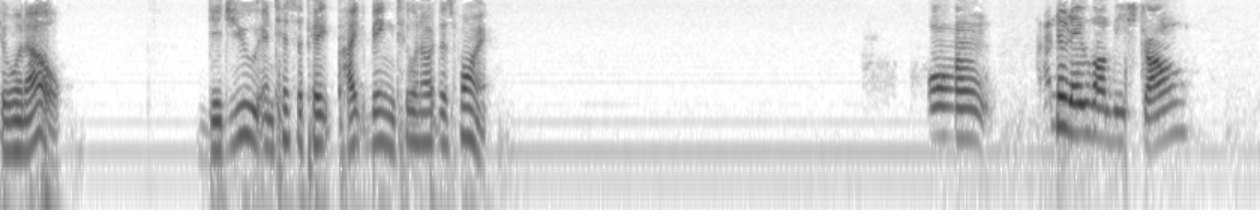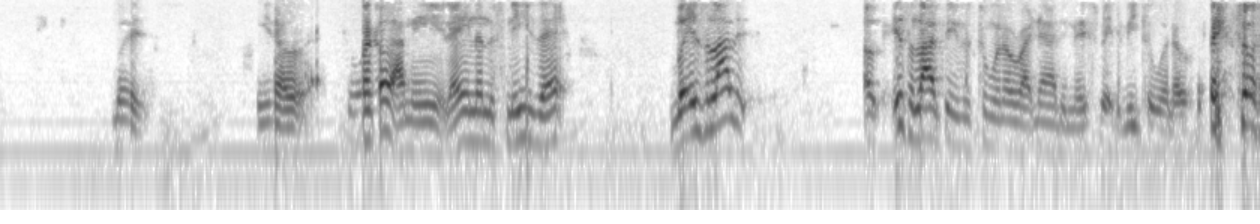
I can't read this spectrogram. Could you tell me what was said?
two and zero. Oh. Did you anticipate Pike being two and zero oh at this point? Um, I knew they were going to be strong, but you know, two and zero. I mean, they ain't nothing to sneeze at. But it's a lot of oh, it's a lot of teams that's two and zero right now than they expect to be two and zero. so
